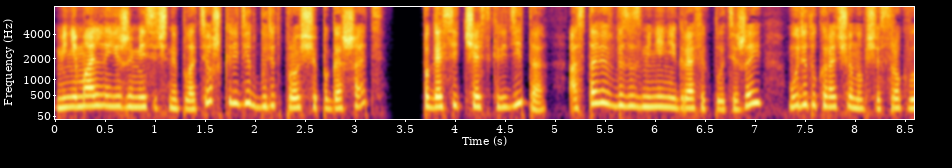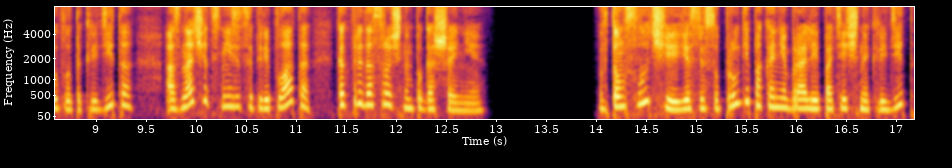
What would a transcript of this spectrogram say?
Минимальный ежемесячный платеж кредит будет проще погашать. Погасить часть кредита, оставив без изменений график платежей, будет укорочен общий срок выплаты кредита, а значит снизится переплата, как при досрочном погашении. В том случае, если супруги пока не брали ипотечный кредит,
